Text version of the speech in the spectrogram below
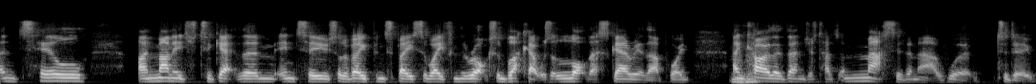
until I managed to get them into sort of open space away from the rocks. And Blackout was a lot less scary at that point. And mm-hmm. Kylo then just had a massive amount of work to do.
